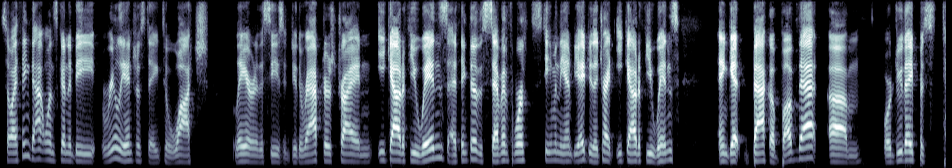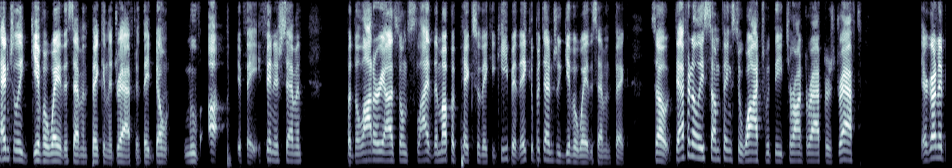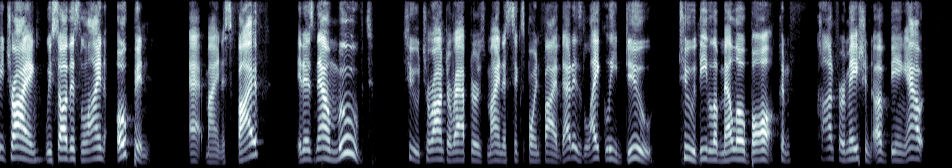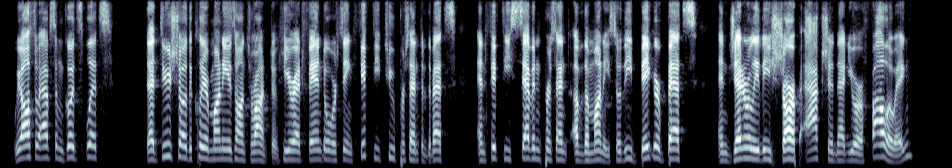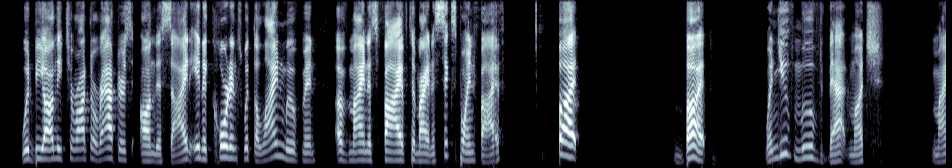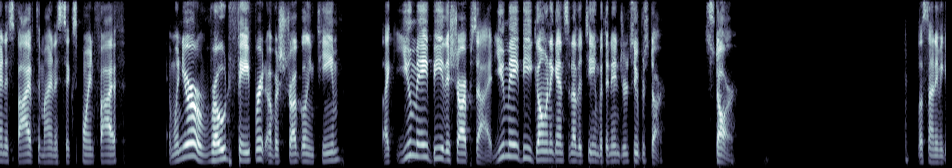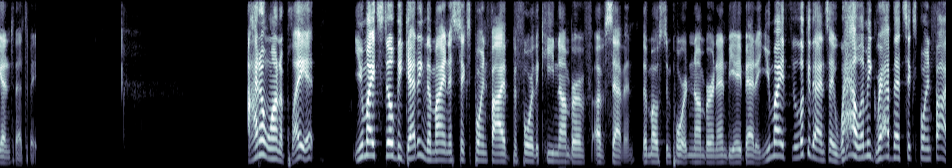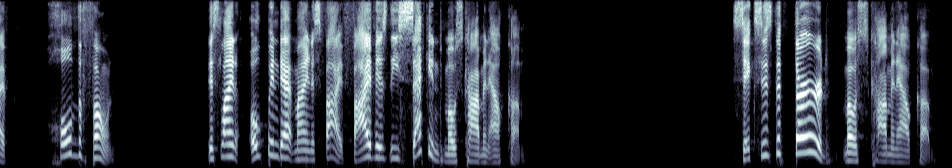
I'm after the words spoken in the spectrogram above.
So I think that one's going to be really interesting to watch later in the season. Do the Raptors try and eke out a few wins? I think they're the seventh worst team in the NBA. Do they try and eke out a few wins and get back above that? Um, or do they potentially give away the seventh pick in the draft if they don't move up? If they finish seventh, but the lottery odds don't slide them up a pick so they could keep it. They could potentially give away the seventh pick. So definitely some things to watch with the Toronto Raptors draft. They're going to be trying. We saw this line open at minus five. It has now moved to Toronto Raptors minus 6.5. That is likely due to the LaMelo ball con- confirmation of being out. We also have some good splits that do show the clear money is on Toronto. Here at FanDuel, we're seeing 52% of the bets and 57% of the money. So the bigger bets and generally the sharp action that you are following would be on the Toronto Raptors on this side in accordance with the line movement of minus 5 to minus 6.5. But but when you've moved that much minus 5 to minus 6.5 and when you're a road favorite of a struggling team, like you may be the sharp side. You may be going against another team with an injured superstar. Star. Let's not even get into that debate. I don't want to play it. You might still be getting the minus 6.5 before the key number of, of seven, the most important number in NBA betting. You might look at that and say, wow, let me grab that 6.5. Hold the phone. This line opened at minus five. Five is the second most common outcome. Six is the third most common outcome.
